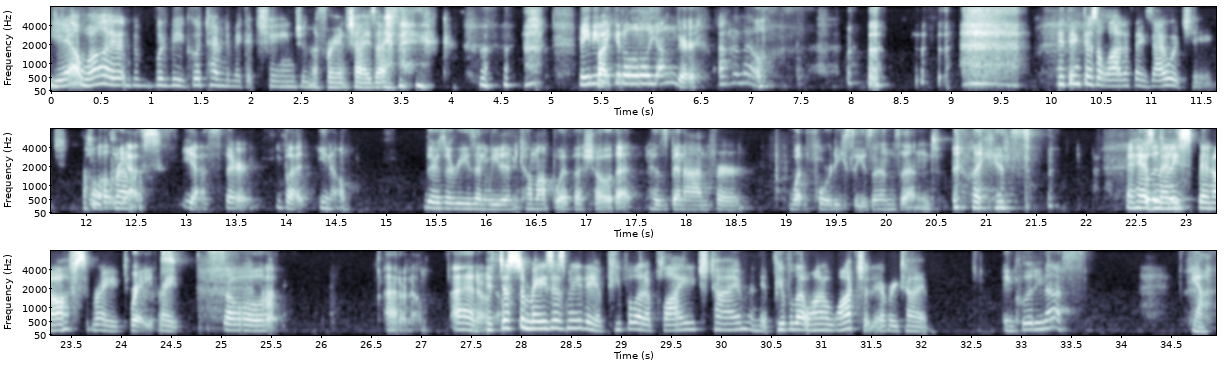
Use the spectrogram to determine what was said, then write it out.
Yeah, well, it would be a good time to make a change in the franchise, I think. Maybe But- make it a little younger. I don't know. I think there's a lot of things I would change. The whole Well, premise. Yes, yes, there. But you know, there's a reason we didn't come up with a show that has been on for what 40 seasons and like it's It has many been- spin-offs, right? right. Right. So I don't know. I don't It know. just amazes me. They have people that apply each time and they have people that want to watch it every time. including us. Yeah.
